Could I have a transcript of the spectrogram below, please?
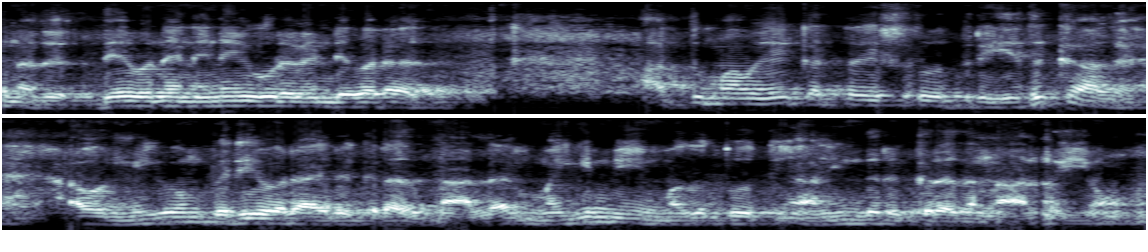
என்னது? தேவனை நினைவுற வராது. ஆத்மாவே கத்தரை ஸ்தோத்ரி எதுக்காக? அவர் மிகவும் பெரியவராக இருக்கிறதுனால மகிமையும் மகத்துவத்தையும் அணிந்திருக்கிறதுனாலையும்.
